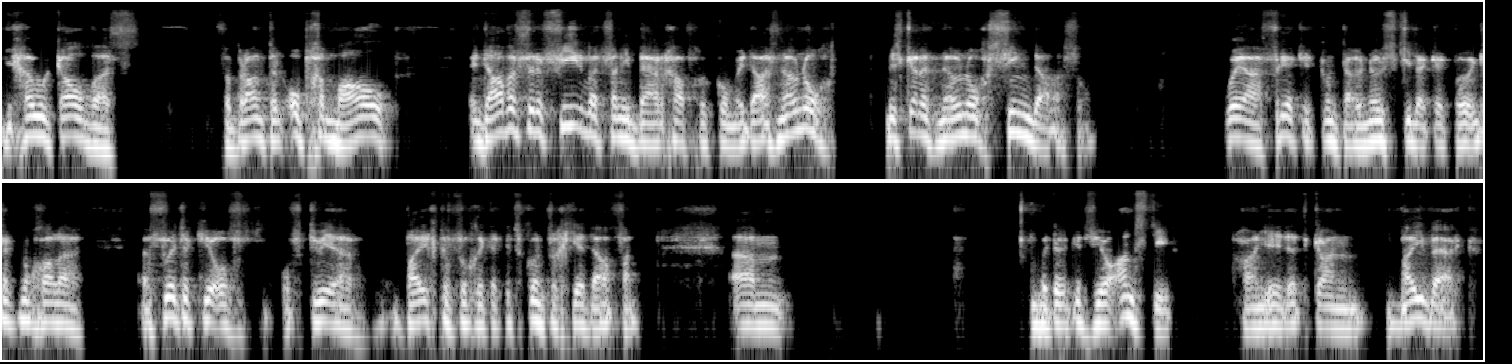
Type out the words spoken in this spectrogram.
die goue kalf was verbrand en opgemaal en daar was 'n rivier wat van die berg af gekom het. Daar's nou nog, mens kan dit nou nog sien daarson. O ja, vreek ek onthou nou skielik ek wou eintlik nog al 'n 'n fotootjie of of twee bygevoeg het ek het skoon vergeet daarvan. Ehm um, moet ek dit vir jou aanstuur. Gaan jy dit kan bywerk?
